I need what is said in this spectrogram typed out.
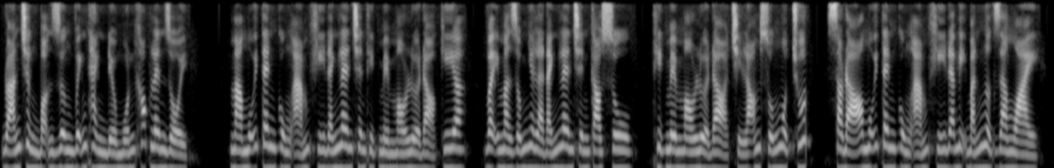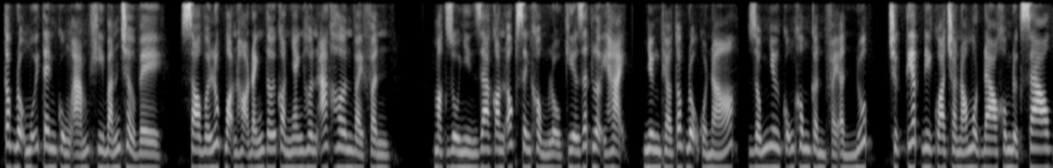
đoán chừng bọn Dương Vĩnh Thành đều muốn khóc lên rồi. Mà mũi tên cùng ám khí đánh lên trên thịt mềm màu lửa đỏ kia, vậy mà giống như là đánh lên trên cao su, thịt mềm màu lửa đỏ chỉ lõm xuống một chút, sau đó mũi tên cùng ám khí đã bị bắn ngược ra ngoài, tốc độ mũi tên cùng ám khí bắn trở về, so với lúc bọn họ đánh tới còn nhanh hơn ác hơn vài phần. Mặc dù nhìn ra con ốc sen khổng lồ kia rất lợi hại, nhưng theo tốc độ của nó, giống như cũng không cần phải ẩn núp, trực tiếp đi qua cho nó một đao không được sao.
